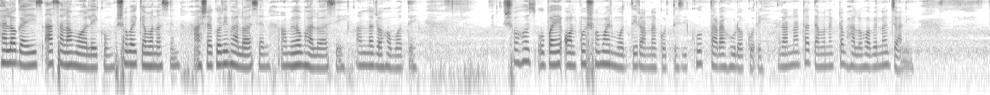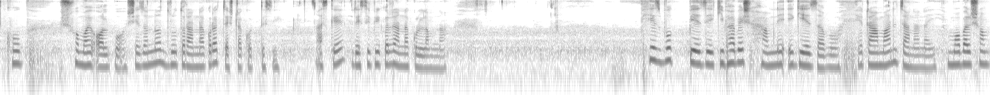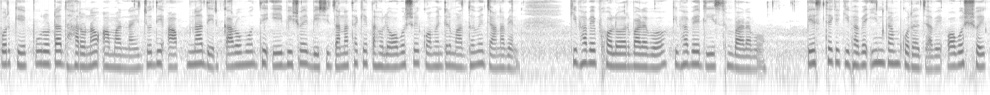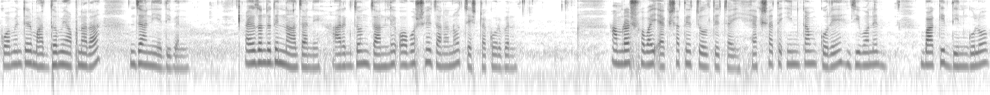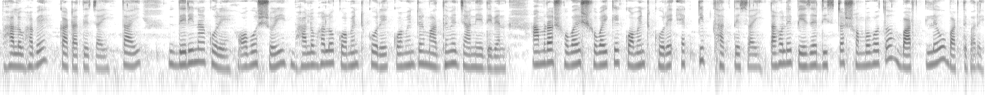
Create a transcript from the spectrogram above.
Hello guys আসসালামু আলাইকুম সবাই কেমন আছেন? আশা করি ভালো আছেন। আমিও ভালো আছি, আল্লাহর রহমতে। সহজ উপায়ে অল্প সময়ের মধ্যে রান্না করতেছি, খুব তাড়াহুড়ো করে। রান্নাটা তেমন একটা ভালো হবে না, জানি। খুব সময় অল্প, সেজন্য দ্রুত রান্না করার চেষ্টা করতেছি। আজকে রেসিপি করে রান্না করলাম না। ফেসবুক পেজে কীভাবে সামনে এগিয়ে যাব, এটা আমার জানা নাই। মোবাইল সম্পর্কে পুরোটা ধারণাও আমার নাই। যদি আপনাদের কারও মধ্যে এই বিষয়ে বেশি জানা থাকে, তাহলে অবশ্যই কমেন্টের মাধ্যমে জানাবেন। কীভাবে ফলোয়ার বাড়াবো, কীভাবে রিচ বাড়াবো, পেজ থেকে কীভাবে ইনকাম করা যাবে, অবশ্যই কমেন্টের মাধ্যমে আপনারা জানিয়ে দিবেন। একজন যদি না জানে, আরেকজন জানলে অবশ্যই জানানোর চেষ্টা করবেন। আমরা সবাই একসাথে চলতে চাই, একসাথে ইনকাম করে জীবনের বাকি দিনগুলো ভালোভাবে কাটাতে চাই। তাই দেরি না করে অবশ্যই ভালো ভালো কমেন্ট করে কমেন্টের মাধ্যমে জানিয়ে দেবেন। আমরা সবাই সবাইকে কমেন্ট করে অ্যাক্টিভ থাকতে চাই, তাহলে পেজের রিচটা সম্ভবত বাড়লেও বাড়তে পারে।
